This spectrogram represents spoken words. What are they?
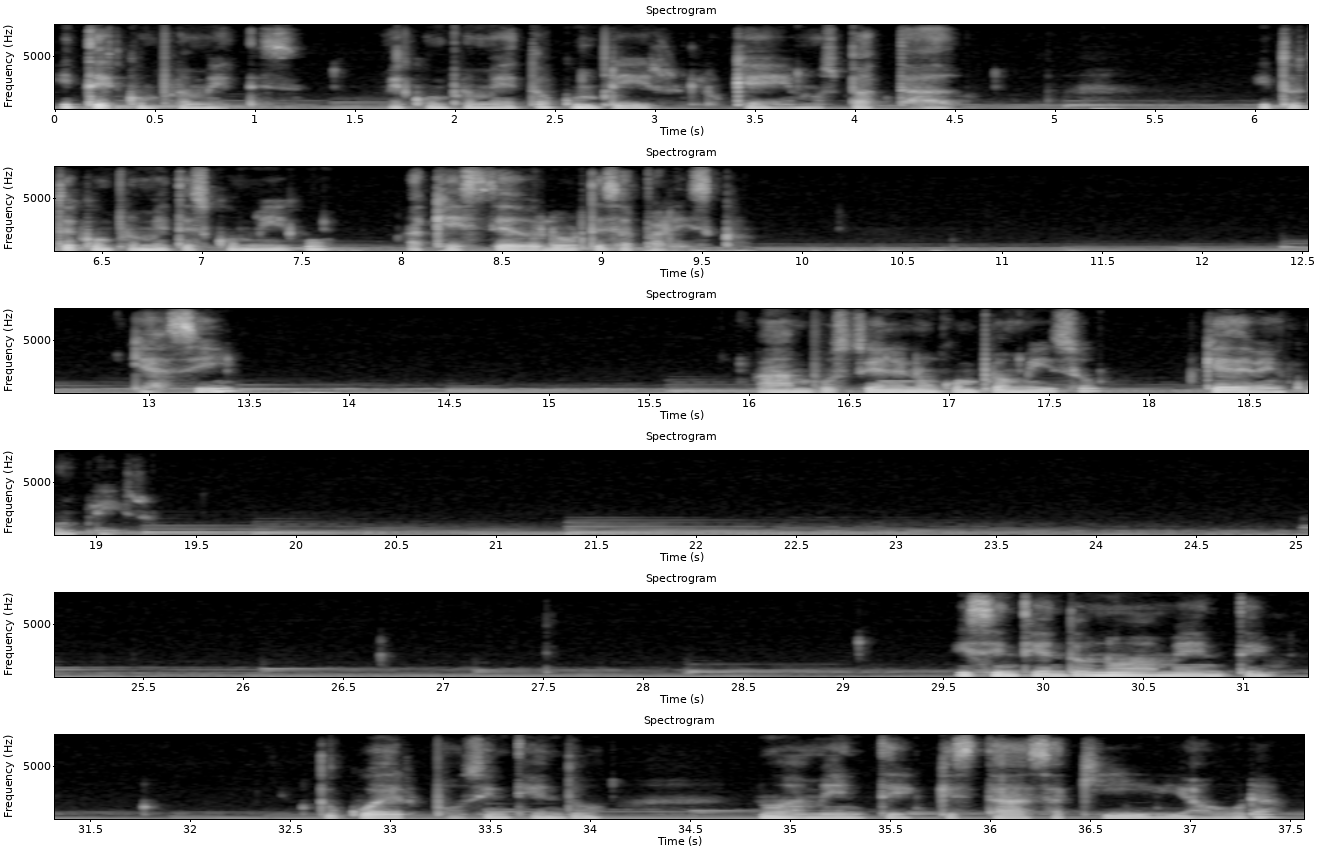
Y te comprometes. Me comprometo a cumplir lo que hemos pactado. Y tú te comprometes conmigo a que este dolor desaparezca. Y así Ambos tienen un compromiso que deben cumplir. Y sintiendo nuevamente tu cuerpo, sintiendo nuevamente que estás aquí y ahora,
